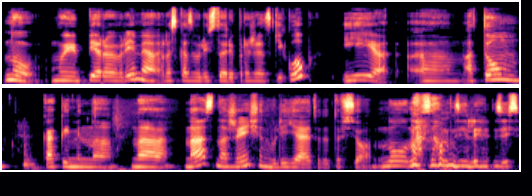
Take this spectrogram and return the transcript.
ну, мы первое время рассказывали истории про женский клуб, и э, о том, как именно на нас, на женщин влияет вот это все. Ну, на самом деле, здесь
